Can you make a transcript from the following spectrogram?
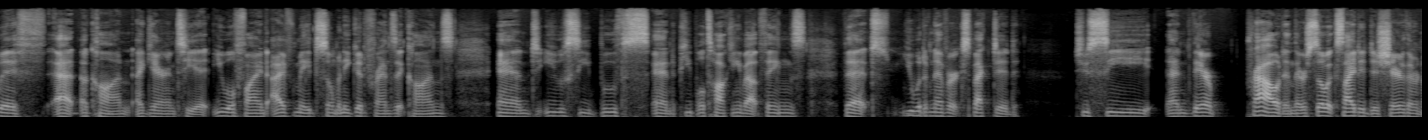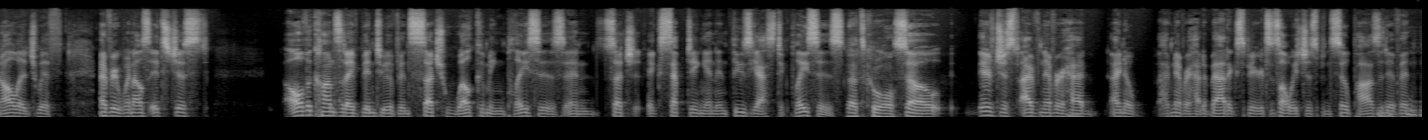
with at a con. I guarantee it. You will find. I've made so many good friends at cons, and you see booths and people talking about things that you would have never expected to see, and they're proud and they're so excited to share their knowledge with everyone else. It's just all the cons that I've been to have been such welcoming places and such accepting and enthusiastic places. That's cool. So there's just I've never had I know I've never had a bad experience. It's always just been so positive. And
